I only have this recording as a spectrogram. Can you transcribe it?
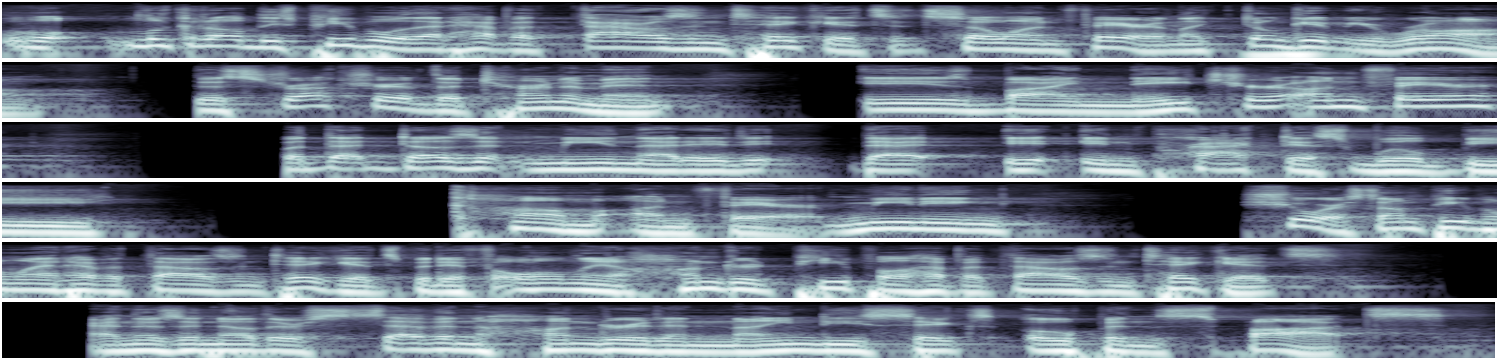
well look at all these people that have a thousand tickets it's so unfair and like don't get me wrong the structure of the tournament is by nature unfair but that doesn't mean that it that it in practice will be come unfair. Meaning sure some people might have a thousand tickets but if only a hundred people have a thousand tickets and there's another 796 open spots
